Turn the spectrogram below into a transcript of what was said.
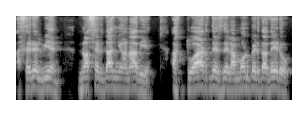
hacer el bien, no hacer daño a nadie, actuar desde el amor verdadero,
